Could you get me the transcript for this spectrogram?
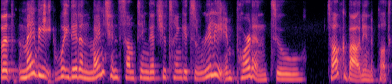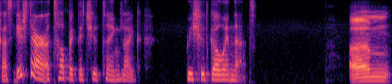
But maybe we didn't mention something that you think it's really important to talk about in the podcast. Is there a topic that you think like we should go in that? Um,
